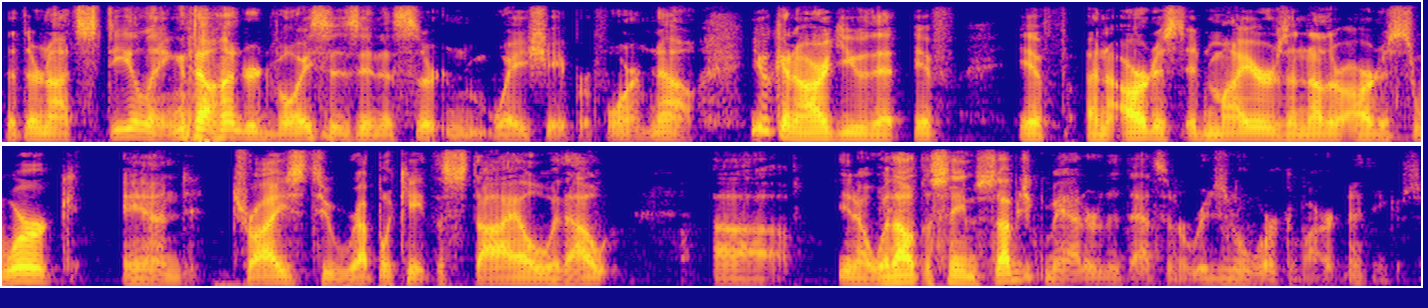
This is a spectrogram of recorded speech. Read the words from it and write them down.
that they're not stealing the hundred voices in a certain way, shape, or form. Now, you can argue that if if an artist admires another artist's work and tries to replicate the style without uh, you know without the same subject matter that that's an original work of art and i think there's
